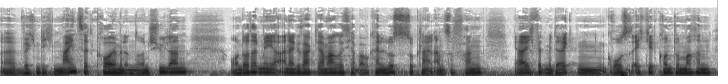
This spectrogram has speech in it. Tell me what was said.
äh, wöchentlichen Mindset Call mit unseren Schülern und dort hat mir einer gesagt, ja Markus, ich habe aber keine Lust so klein anzufangen. Ja, ich werde mir direkt ein großes Echtgeldkonto machen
